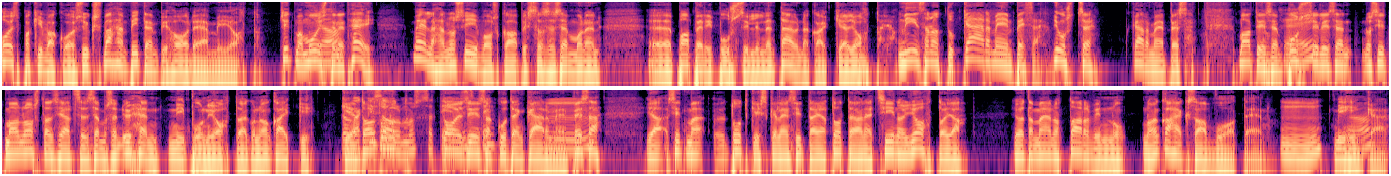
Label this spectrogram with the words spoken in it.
Oispa kiva, kun olisi yksi vähän pitempi HDMI-johto. Sitten mä muistin, Joo. että hei, meillähän on siivouskaapissa se semmoinen ö, paperipussillinen täynnä kaikkia johtoja. Niin sanottu käärmeen pesä. Just se, kärmeen pesä. Mä otin sen Okei. pussillisen, no sit mä nostan sieltä sen semmoisen yhden nipun johtoja, kun ne on kaikki kietoutunut solmussa tietysti. toisiinsa, kuten käärmeen mm. pesä. Ja sit mä tutkiskelen sitä ja totean, että siinä on johtoja, joita mä en ole tarvinnut noin kahdeksaan vuoteen Mm. mihinkään.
